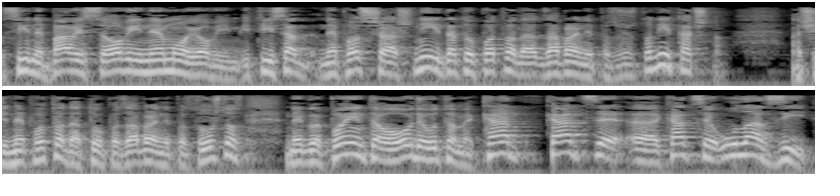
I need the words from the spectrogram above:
sine bavi se ovim, nemoj ovim. I ti sad ne poslušaš ni da to potpada zabranjene poslušnost, to nije tačno. Znači ne potpada to po zabranjene poslušnost, nego je pojenta ovdje u tome. Kad, kad, se, e, kad se ulazi,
